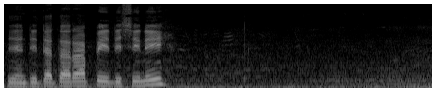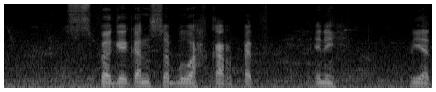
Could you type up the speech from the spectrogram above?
yang ditata rapi di sini sebagaikan sebuah karpet. Ini, lihat.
